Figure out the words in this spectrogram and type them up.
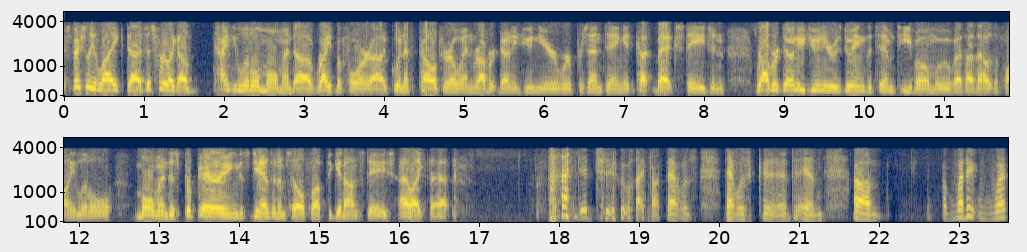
especially liked uh, just for like a tiny little moment uh right before uh Gwyneth Paltrow and Robert Downey Jr. were presenting it cut backstage and Robert Downey Jr. was doing the Tim Tebow move. I thought that was a funny little moment just preparing just jazzing himself up to get on stage. I like that. I did too. I thought that was that was good. And um what what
